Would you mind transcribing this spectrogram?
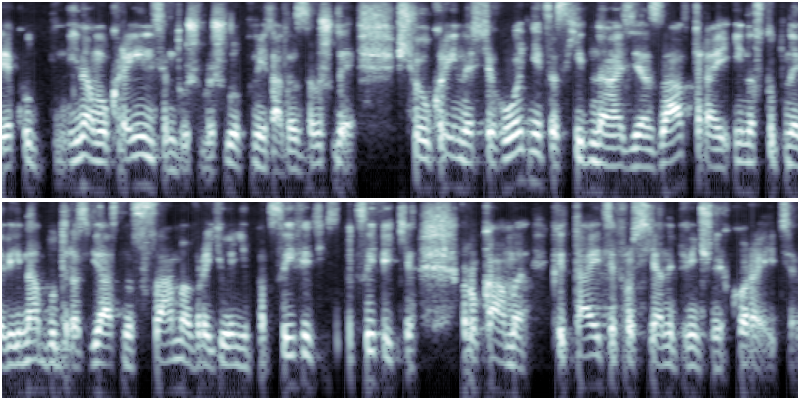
яку і нам, українцям, дуже важливо пам'ятати завжди, що Україна сьогодні це східна Азія завтра, і наступна війна буде розв'язана саме в районі Пацифіки, Пацифіки руками китайців, росіян і північних корейців.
